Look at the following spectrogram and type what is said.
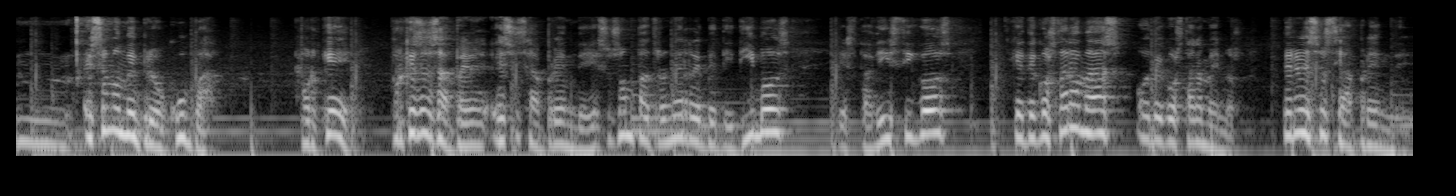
mm, eso no me preocupa. ¿Por qué? Porque eso se, eso se aprende. Esos son patrones repetitivos, estadísticos, que te costará más o te costará menos. Pero eso se aprende.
